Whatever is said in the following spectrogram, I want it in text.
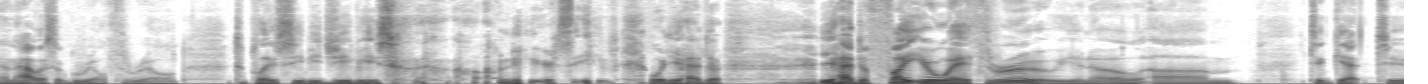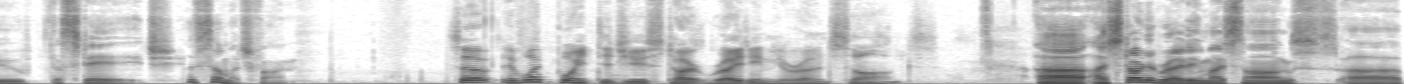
and that was a real thrill to play CBGBs on New Year's Eve when you had to you had to fight your way through, you know, um, to get to the stage. It was so much fun. So, at what point did you start writing your own songs? Uh, I started writing my songs uh,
